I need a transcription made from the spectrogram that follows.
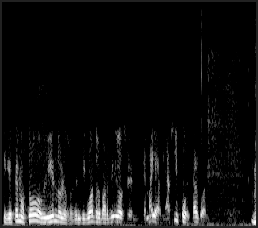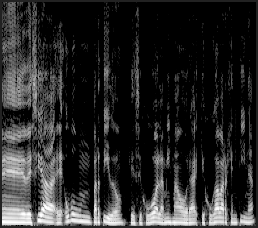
y que estemos todos viviendo los 64 partidos en, en Miami. Así fue, tal cual. Me decía, eh, hubo un partido que se jugó a la misma hora, que jugaba Argentina,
